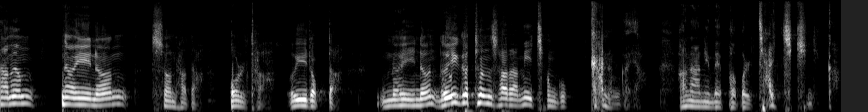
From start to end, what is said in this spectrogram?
하면 너희는 선하다, 옳다, 의롭다. 너희는 너희 같은 사람이 천국 가는 거야. 하나님의 법을 잘 지키니까.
